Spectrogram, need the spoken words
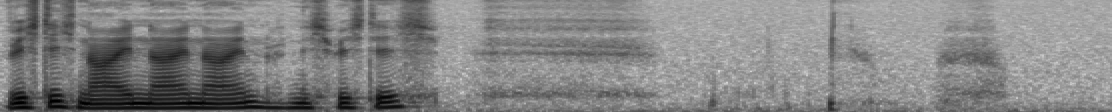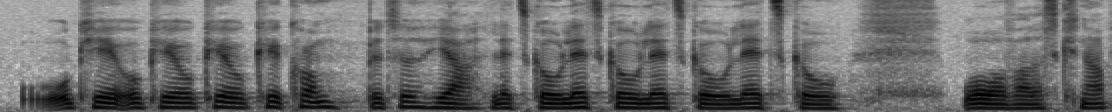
Wichtig? Nein, nein, nein. Nicht wichtig. Okay, okay, okay, okay, komm, bitte. Ja, let's go, let's go, let's go, let's go. Oh, war das knapp.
